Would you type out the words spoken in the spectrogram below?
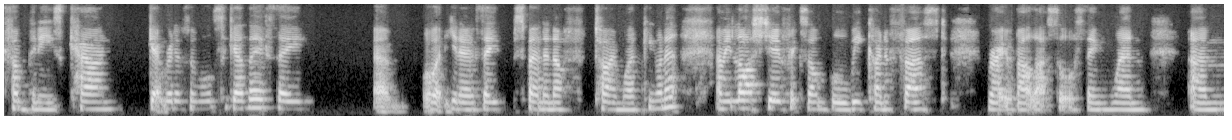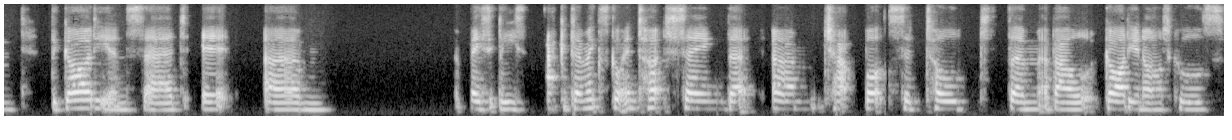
companies can get rid of them altogether if they um, or you know if they spend enough time working on it. I mean last year for example we kind of first wrote about that sort of thing when um, the guardian said it um, basically academics got in touch saying that um, chatbots had told them about Guardian articles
